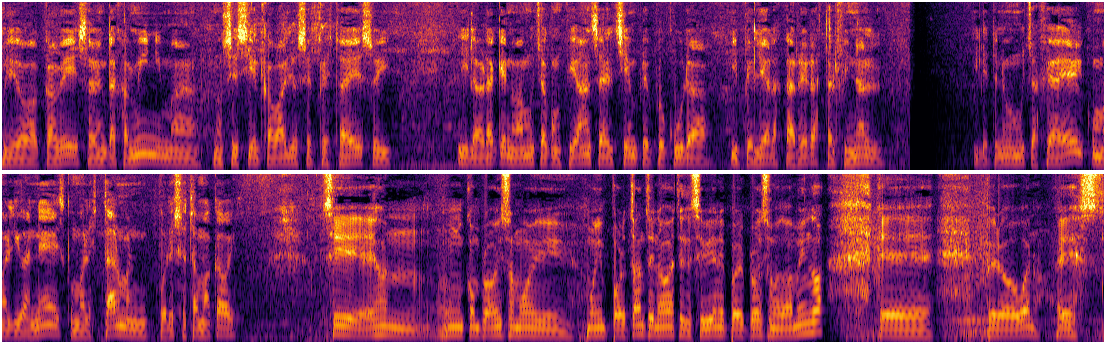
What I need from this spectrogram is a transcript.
medio a cabeza, ventaja mínima. No sé si el caballo se presta a eso y, y la verdad que nos da mucha confianza. Él siempre procura y pelea las carreras hasta el final. Y le tenemos mucha fe a él, como al libanés, como al Starman, por eso estamos acá hoy. Sí, es un, un compromiso muy muy importante, ¿no? Este que se viene para el próximo domingo. Eh, pero bueno, es,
